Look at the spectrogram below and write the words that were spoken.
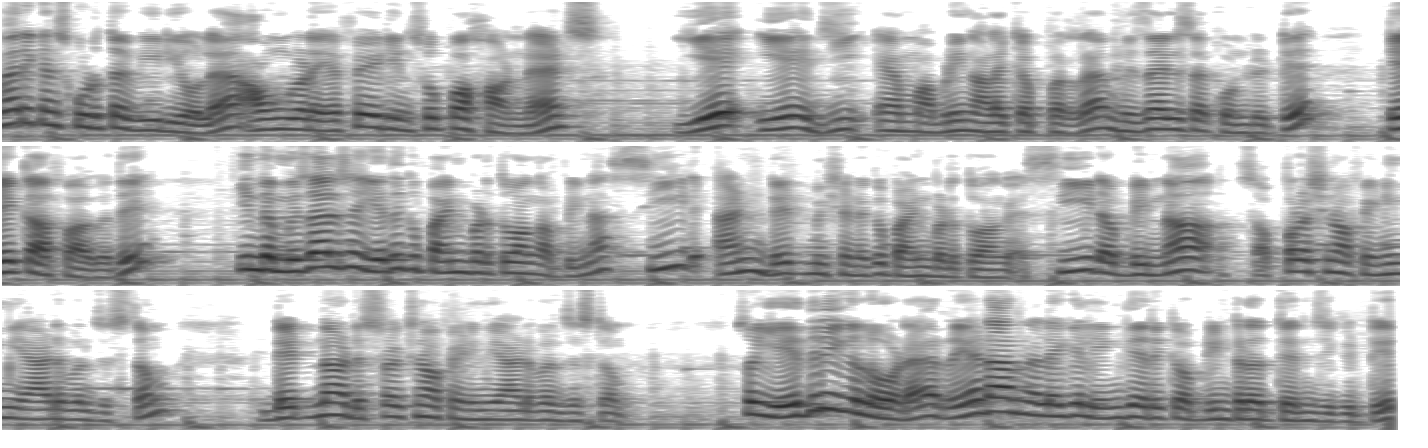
அமெரிக்கன்ஸ் கொடுத்த வீடியோவில் அவங்களோட எஃப் சூப்பர் ஹார்னட்ஸ் ஏஏஜிஎம் அப்படின்னு அழைக்கப்படுற மிசைல்ஸை கொண்டுட்டு டேக் ஆஃப் ஆகுது. இந்த மிசைல்ஸை எதுக்கு பயன்படுத்துவாங்க அப்படின்னா சீட் அண்ட் டெட் மிஷனுக்கு பயன்படுத்துவாங்க. சீட் அப்படின்னா சப்ரேஷன் ஆஃப் எனிமி ஆடுவன் சிஸ்டம் டெட்னா டிஸ்ட்ரக்ஷன் ஆஃப் எனிமி ஆடுவன் சிஸ்டம் ஸோ எதிரிகளோட ரேடார் நிலைகள் எங்கே இருக்குது அப்படின்றத தெரிஞ்சுக்கிட்டு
